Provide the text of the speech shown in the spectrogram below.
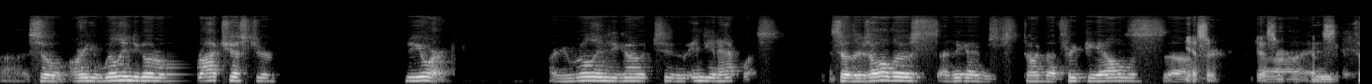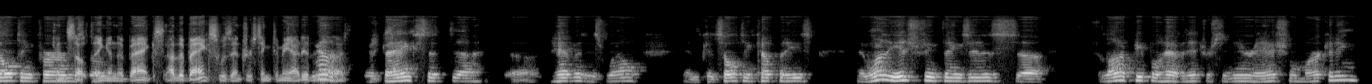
Uh, so are you willing to go to Rochester, New York? Are you willing to go to Indianapolis? So there's all those, I think I was talking about 3PLs. Uh, yes, sir. Yes, sir. Uh, and consulting firms. Consulting so, and the banks. Uh, the banks was interesting to me. I didn't yeah, know that. There's banks that uh, uh, have it as well and consulting companies. And one of the interesting things is uh, a lot of people have an interest in international marketing.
